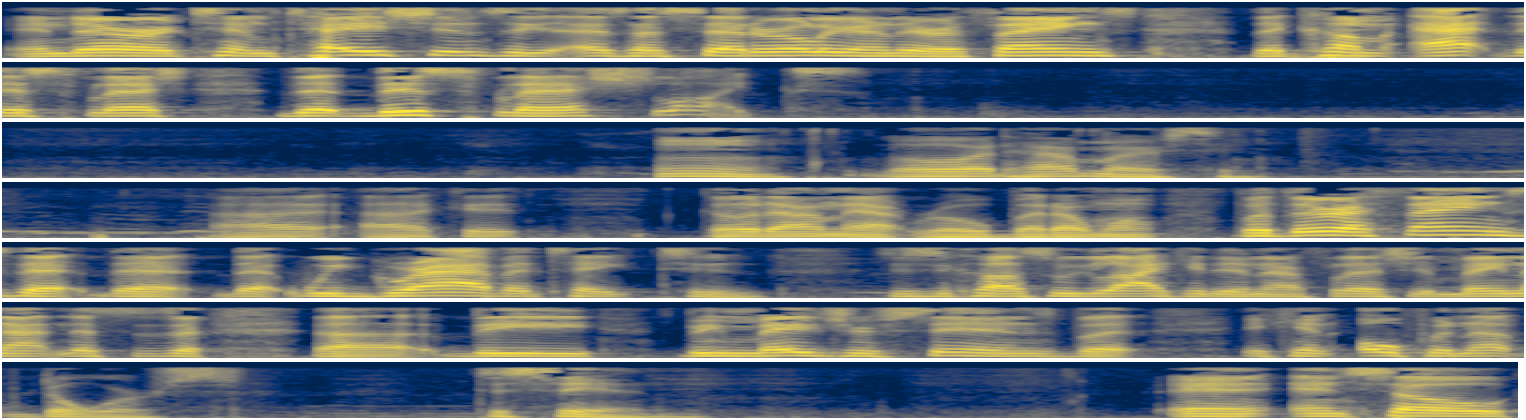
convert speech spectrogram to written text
And there are temptations, as I said earlier, and there are things that come at this flesh that this flesh likes. Mm, Lord, have mercy. I I could go down that road, but I won't. But there are things that that that we gravitate to just because we like it in our flesh. It may not necessarily uh, be be major sins, but it can open up doors to sin. And, and so,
